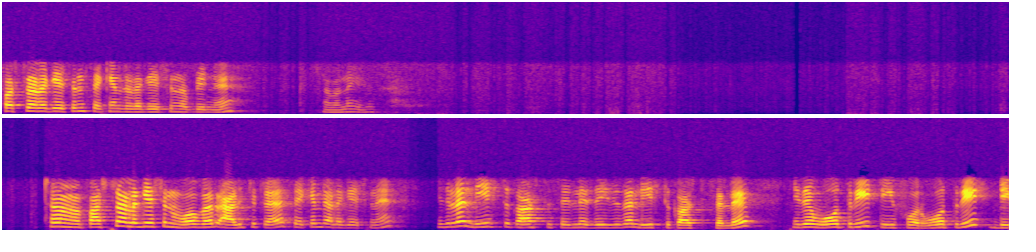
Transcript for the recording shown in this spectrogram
ஃபஸ்ட் அலகேஷன் செகண்ட் அலகேஷன் அப்படின்னு நம்ம என்ன எழுத ஸோ ஃபஸ்ட் அலகேஷன் ஓவர் அழிச்சிட்டேன் செகண்ட் அலகேஷனு இதில் லீஸ்ட் காஸ்ட் செல்லு இது இதுதான் லீஸ்ட் காஸ்ட் செல்லு இது O three D four O three D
